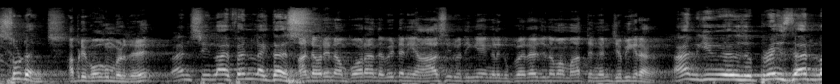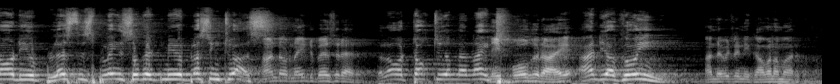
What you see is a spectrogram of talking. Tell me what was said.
student. அப்படி போகும் பொழுது And she life went like this. ஆண்டவரே நான் போறேன் அந்த வீட்டை நீ ஆசீர்வதிங்க எங்களுக்கு பிரயோஜனமா மாத்துங்கன்னு ஜெபிக்கிறாங்க And you uh, praise that Lord, you bless this place so that it may be a blessing to us. ஆண்டவர் நைட்டு பேசுறாரு The Lord talked to him at நீ night. போகிறாய் And you are going. அந்த வீட்டுல நீ கவனமா இருக்கணும்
